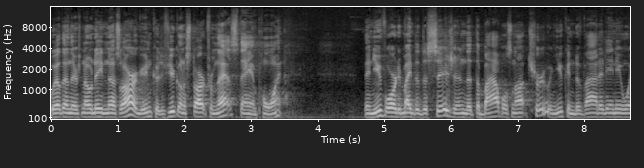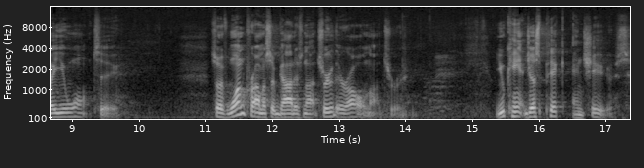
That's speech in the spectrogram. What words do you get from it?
well, then there's no need in us arguing because if you're going to start from that standpoint, then you've already made the decision that the Bible's not true and you can divide it any way you want to. So if one promise of God is not true, they're all not true. You can't just pick and choose.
